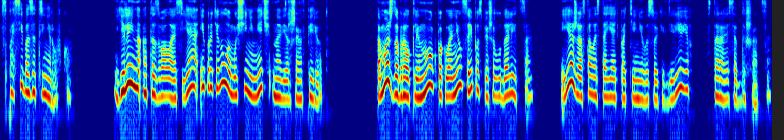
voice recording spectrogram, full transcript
Спасибо за тренировку. Елейно отозвалась я и протянула мужчине меч навершием вперед. Тамаш забрал клинок, поклонился и поспешил удалиться. Я же осталась стоять под тенью высоких деревьев, стараясь отдышаться.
